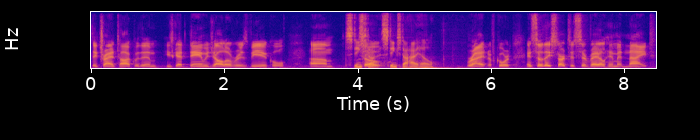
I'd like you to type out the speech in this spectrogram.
they try and talk with him. He's got damage all over his vehicle. Um, Stinks so, to stinks to high hell. Right, of course. And so they start to surveil him at night.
